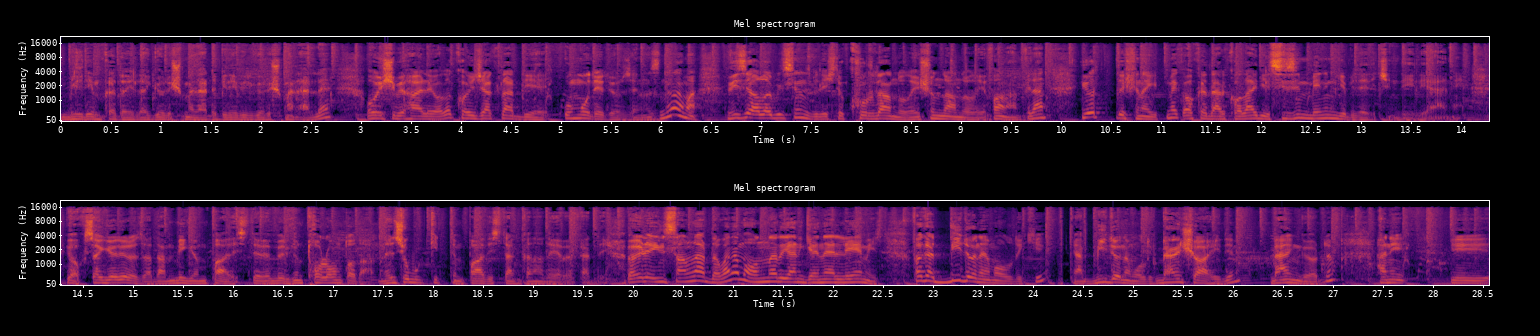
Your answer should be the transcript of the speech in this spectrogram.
bildiğim kadarıyla görüşmelerde birebir görüşmelerle o işi bir hale yola koyacaklar diye umut ediyoruz en azından ama vize alabilseniz bile işte kurdan dolayı şundan dolayı falan filan yurt dışına gitmek o kadar kolay değil. Sizin benim gibiler için değil yani. Yoksa görüyoruz adam bir gün Paris'te ve bir gün Toronto'da. Ne çabuk gittim Paris'ten Kanada'ya be kardeşim. Öyle insanlar da var ama onları yani genelleyemeyiz. Fakat bir dönem oldu ki yani bir dönem oldu ki ben şahidim ben gördüm. Hani e,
